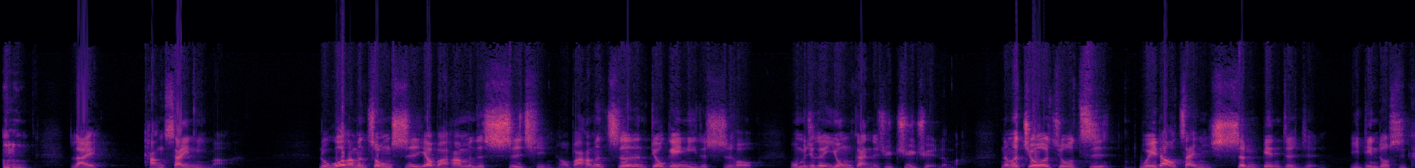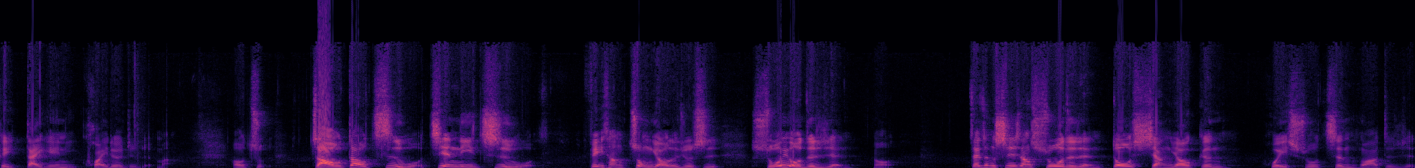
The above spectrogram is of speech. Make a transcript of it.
来搪塞你嘛？如果他们总是要把他们的事情哦，把他们责任丢给你的时候，我们就可以勇敢的去拒绝了嘛。那么久而久之，围绕在你身边的人，一定都是可以带给你快乐的人嘛。哦，找找到自我，建立自我。非常重要的就是，所有的人哦，在这个世界上，所有的人都想要跟会说真话的人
